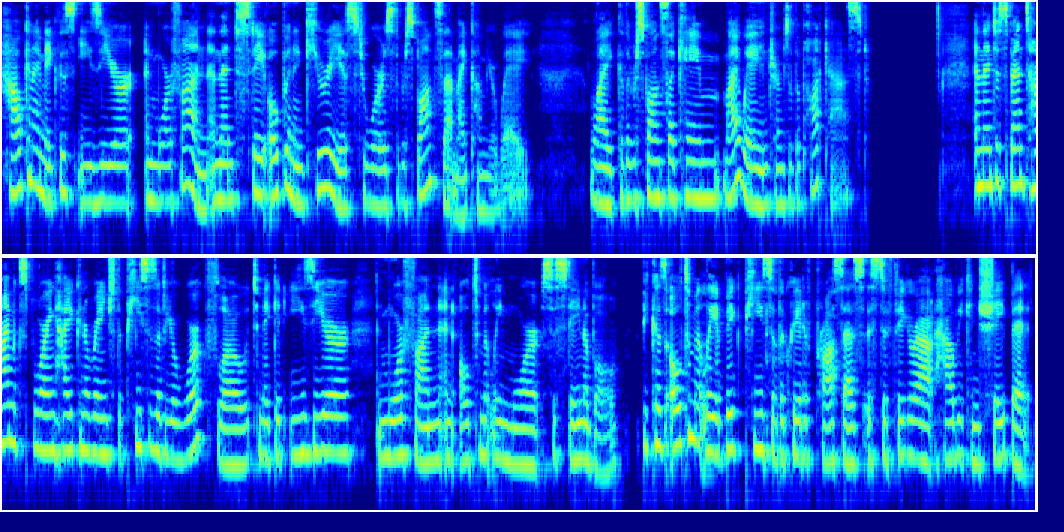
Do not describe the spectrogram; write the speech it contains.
how can I make this easier and more fun? And then to stay open and curious towards the response that might come your way, like the response that came my way in terms of the podcast. And then to spend time exploring how you can arrange the pieces of your workflow to make it easier and more fun and ultimately more sustainable because ultimately a big piece of the creative process is to figure out how we can shape it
